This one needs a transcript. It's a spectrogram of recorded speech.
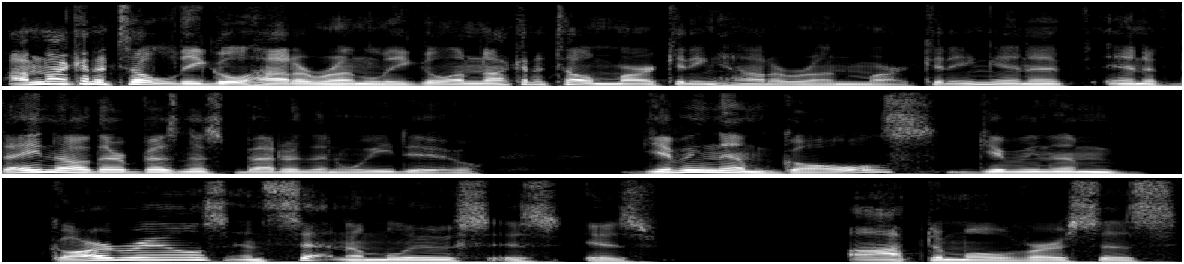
I'm not going to tell legal how to run legal. I'm not going to tell marketing how to run marketing. And if and if they know their business better than we do, giving them goals, giving them guardrails, and setting them loose is is optimal versus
